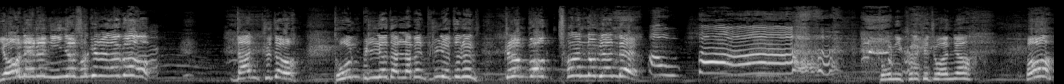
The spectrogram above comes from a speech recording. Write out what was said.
연애는 이 녀석이라고! 난 그저 돈 빌려달라면 빌려주는 그런 멍청한 놈이었네! 아 오빠 돈이 그렇게 좋았냐? 어?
